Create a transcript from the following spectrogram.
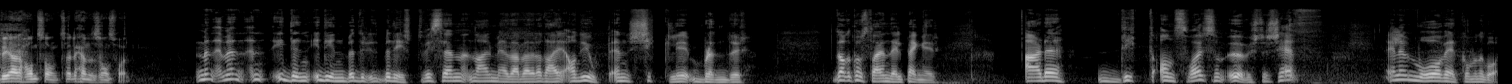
Det er hans, eller hennes ansvar. Men, men i, den, i, din bedrift, hvis en nær medarbeider av deg hadde gjort en skikkelig blunder, det hadde kosta en del penger, er det ditt ansvar som øverste sjef, eller må vedkommende gå?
